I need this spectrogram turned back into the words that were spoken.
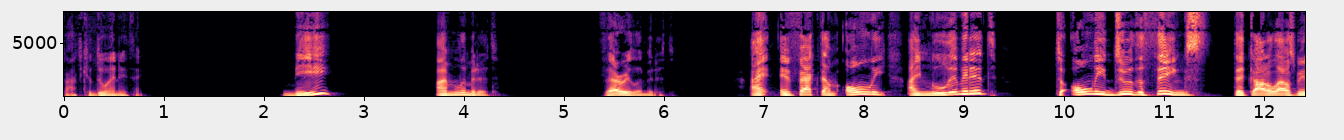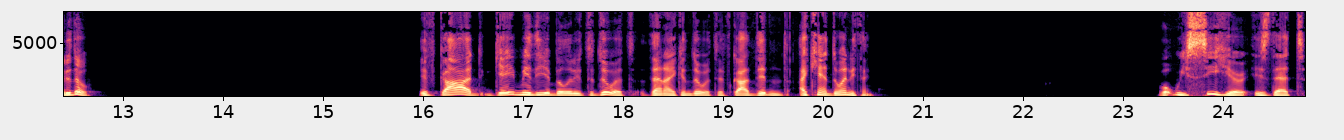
God can do anything. Me, I'm limited. Very limited. I, in fact, I'm only, I'm limited to only do the things that God allows me to do. If God gave me the ability to do it, then I can do it. If God didn't, I can't do anything. What we see here is that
